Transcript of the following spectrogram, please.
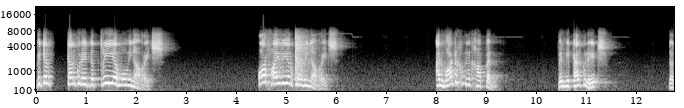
we can calculate the three-year moving average or five-year moving average. And what will happen when we calculate the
